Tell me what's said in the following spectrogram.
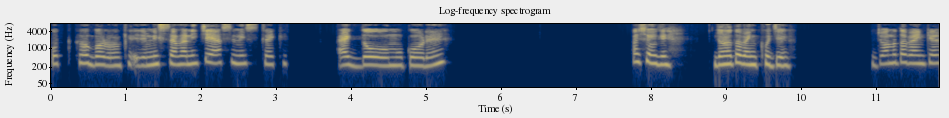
কত বড় এই যে নিচে আমরা নিচে আসি নিচ থেকে একদম উপরে আসো ওকে জনতা ব্যাংক খুঁজে জনতা ব্যাংকের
